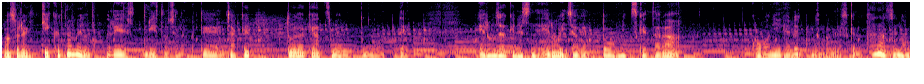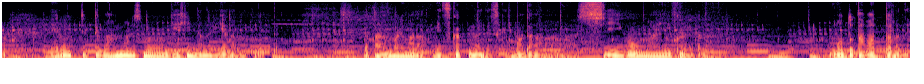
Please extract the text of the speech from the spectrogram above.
まあそれ聞くためのプレイリストじゃなくてジャケットだけ集めるっていうのがあってエロジャケですね。エロいジャケットを見つけたらここに入れるっていうのがあるんですけどただそのエロいって言ってもあんまりその下品なのに嫌だなと思って。だからあんまりまだ見つかってないんですけどまだ45枚くらいかな。もっと溜まったらね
